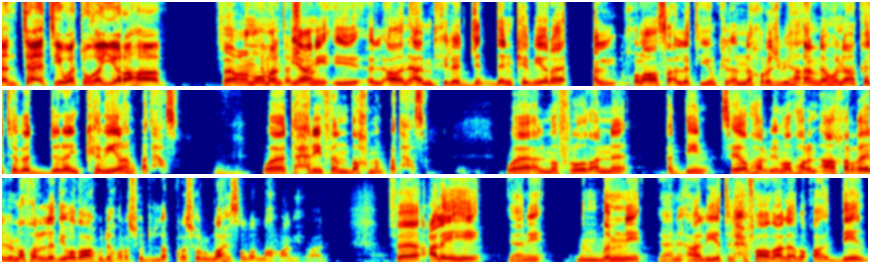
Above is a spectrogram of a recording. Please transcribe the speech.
أن تأتي وتغيرها فعموما. يعني إيه، الآن أمثلة جدا كبيرة الخلاصة التي يمكن أن نخرج بها نعم. أن هناك تبدلا كبيرا قد حصل وتحريفا ضخما قد حصل والمفروض أن الدين سيظهر بمظهر آخر غير المظهر الذي وضعه له رسول الله رسول الله صلى الله عليه وآله. فعليه يعني من ضمن يعني آلية الحفاظ على بقاء الدين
